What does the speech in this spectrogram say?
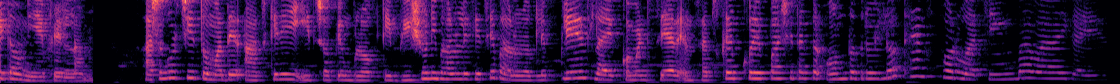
এটাও নিয়ে ফেললাম। আশা করছি তোমাদের আজকের এই ঈদ শপিং ব্লগটি ভীষণই ভালো লেগেছে। ভালো লাগলে please like comment share and subscribe করে পাশে থাকার অনুরোধ রইল। Thanks for watching bye bye guys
